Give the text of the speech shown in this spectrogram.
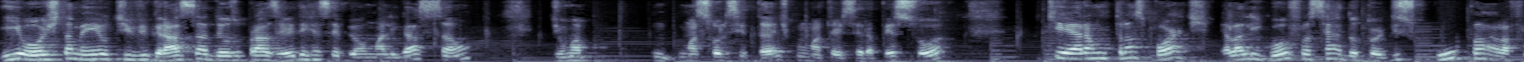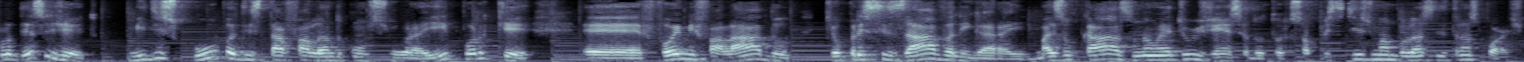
E hoje também eu tive, graças a Deus, o prazer de receber uma ligação de uma, uma solicitante com uma terceira pessoa, que era um transporte. Ela ligou e falou assim: ah, doutor, desculpa. Ela falou desse jeito: me desculpa de estar falando com o senhor aí, porque é, foi me falado que eu precisava ligar aí, mas o caso não é de urgência, doutor, só preciso de uma ambulância de transporte.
